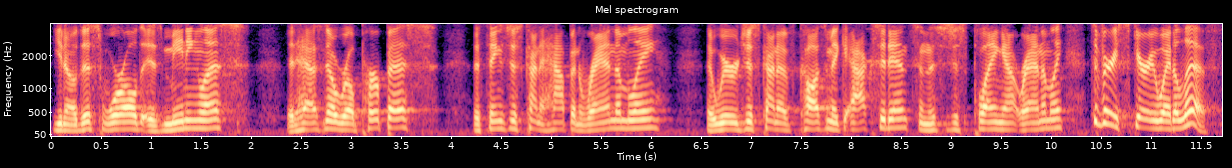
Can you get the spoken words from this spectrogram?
you know, this world is meaningless, it has no real purpose, that things just kind of happen randomly, that we're just kind of cosmic accidents and this is just playing out randomly. It's a very scary way to live.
